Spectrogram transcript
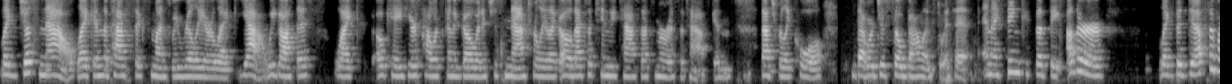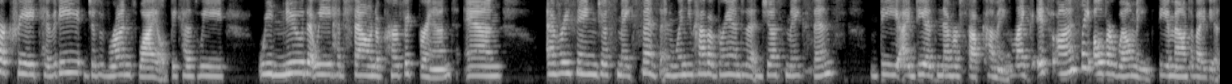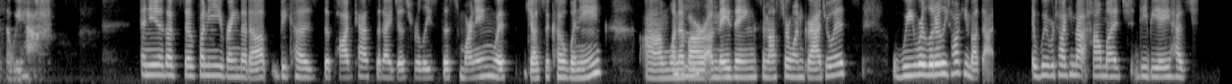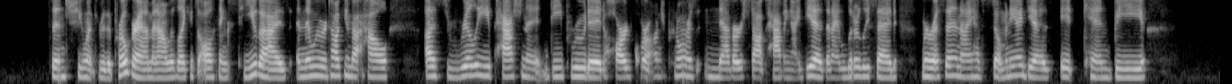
like just now, like in the past six months, we really are like, yeah, we got this. Like, okay, here's how it's going to go. And it's just naturally like, oh, that's a Kinsey task. That's Marisa task. And that's really cool that we're just so balanced with it. And I think that the other like the depth of our creativity just runs wild because we we knew that we had found a perfect brand and everything just makes sense and when you have a brand that just makes sense the ideas never stop coming like it's honestly overwhelming the amount of ideas that we have and you know that's so funny you bring that up because the podcast that i just released this morning with jessica winnie um, one mm-hmm. of our amazing semester one graduates we were literally talking about that. We were talking about how much DBA has since she went through the program. And I was like, it's all thanks to you guys. And then we were talking about how us really passionate, deep rooted, hardcore entrepreneurs never stop having ideas. And I literally said, Marisa and I have so many ideas, it can be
